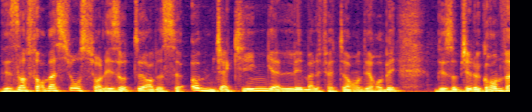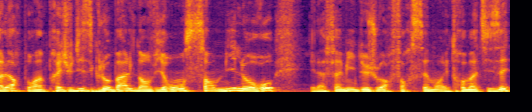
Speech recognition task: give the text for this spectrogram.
des informations sur les auteurs de ce homejacking. Les malfaiteurs ont dérobé des objets de grande valeur pour un préjudice global d'environ 100 000 euros et la famille du joueur forcément est traumatisée.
